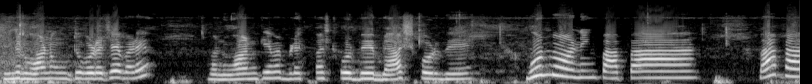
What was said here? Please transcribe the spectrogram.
কিন্তু রোহান উঠে পড়েছে এবারে। রোহানকে এবার ব্রেকফাস্ট করবে ব্রাশ করবে। Good morning papa. Papa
